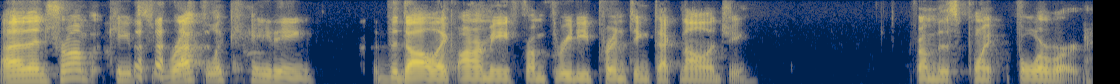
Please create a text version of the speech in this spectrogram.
And then Trump keeps replicating the Dalek army from 3D printing technology from this point forward.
